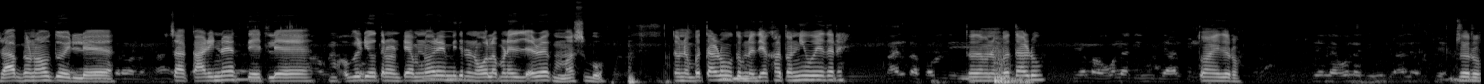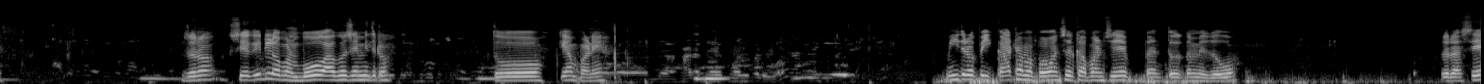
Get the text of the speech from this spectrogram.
શાક ઘણું આવતું એટલે શાક કાઢી નાખતે એટલે વીડિયો ઉતરવાનો ટાઈમ ન રહે. મિત્રો ને ઓલા પણ એક મસબો. તમને બતાડું, તમને દેખાતો નહીં હોય અત્યારે. તો તમને બતાડું. તો અહીં જરો. જરો. જરો. છે કેટલો પણ બહુ આગો છે, મિત્રો. તો કેમ પણ એ? મિત્રો પછી કાંઠામાં પવન સરખા પણ છે તો તમે જુઓ જરા છે.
